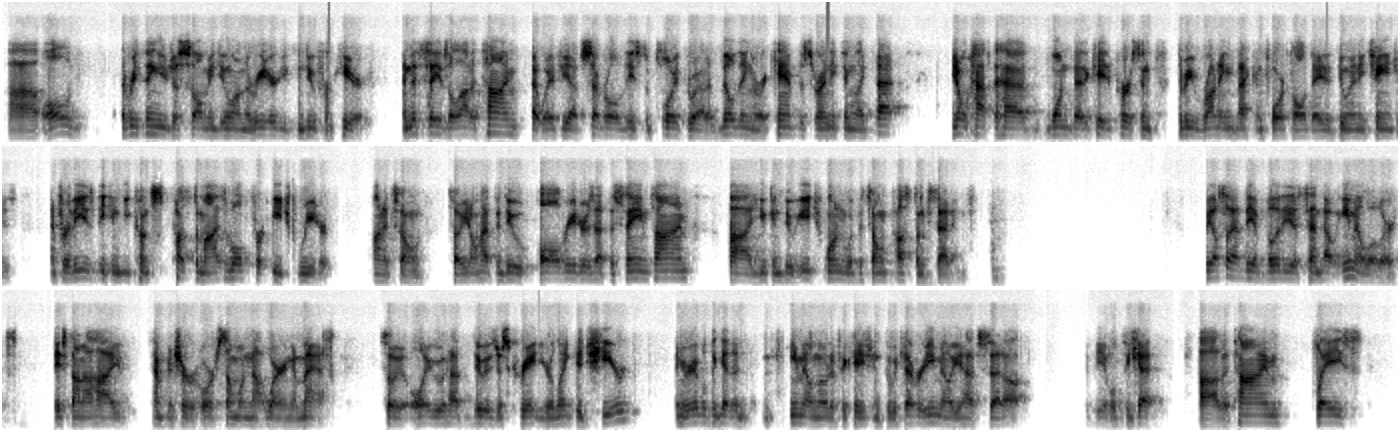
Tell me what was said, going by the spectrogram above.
Uh, all of everything you just saw me do on the reader, you can do from here. And this saves a lot of time. That way, if you have several of these deployed throughout a building or a campus or anything like that, you don't have to have one dedicated person to be running back and forth all day to do any changes. And for these, they can be customizable for each reader on its own. So you don't have to do all readers at the same time. Uh, you can do each one with its own custom settings. We also have the ability to send out email alerts based on a high temperature or someone not wearing a mask. So all you have to do is just create your linkage here, and you're able to get an email notification to whichever email you have set up to be able to get uh, the time, place,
